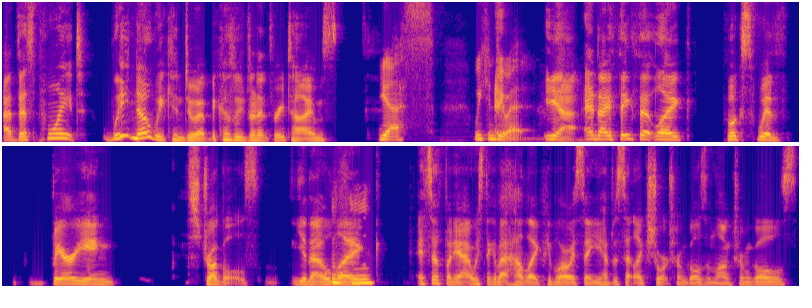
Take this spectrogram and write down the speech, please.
at this point we know we can do it because we've done it three times. yes we can do it. Yeah, and I think that like books with varying struggles, you know, Mhm. like it's so funny. I always think about how like people are always saying you have to set like short-term goals and long-term goals.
